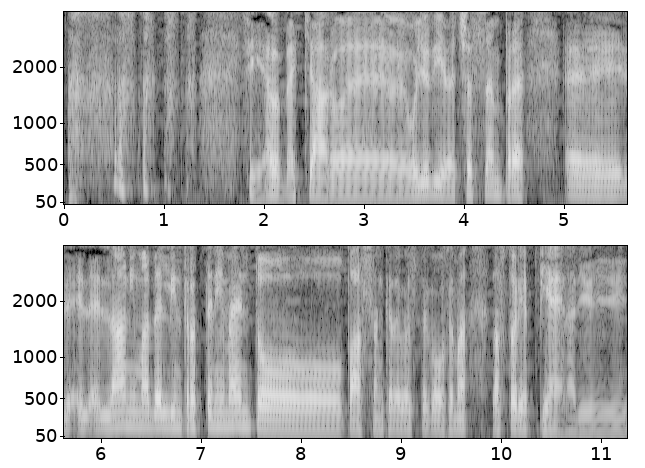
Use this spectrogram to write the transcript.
Sì, eh, vabbè, è chiaro, eh, voglio dire, c'è sempre eh, l'anima dell'intrattenimento passa anche da queste cose, ma la storia è piena di,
